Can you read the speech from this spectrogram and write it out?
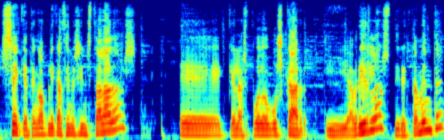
sé que tengo aplicaciones instaladas eh, que las puedo buscar y abrirlas directamente.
